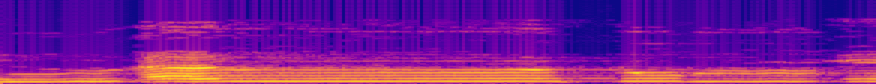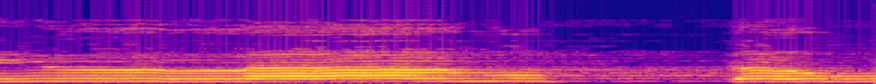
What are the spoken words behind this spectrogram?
إِنْ أَنتُمْ إِلَّا مُفْتَرُونَ.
